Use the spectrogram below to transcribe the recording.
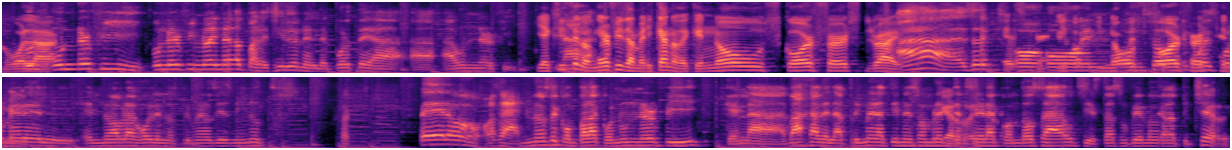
bola. un, un Nerfy, un Nerfy no hay nada parecido en el deporte a, a, a un Nerfy. y existen los nerfies de americano, de que no score first drive. Ah, exacto. Este, o, o en, no en score soccer puedes first 10 poner el, el no habrá gol en los primeros 10 minutos. Exacto. Pero, o sea, no se compara con un Nerfy que en la baja de la primera tienes hombre en tercera con dos outs y está sufriendo cada pitcher.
